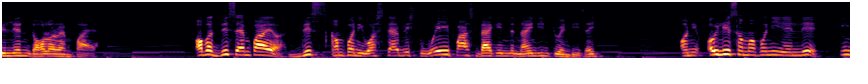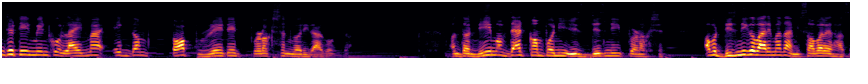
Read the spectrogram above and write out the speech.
billion dollar empire अब this empire this company was established way pass back in the nineteen twenties है। अनि अहिलेसम्म पनि यसले इन्टरटेनमेन्टको लाइनमा एकदम टप रेटेड प्रडक्सन गरिरहेको हुन्छ। And name of that company is Disney production अब डिज्नीको बारेमा त हामी सबैलाई थाहा छ।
